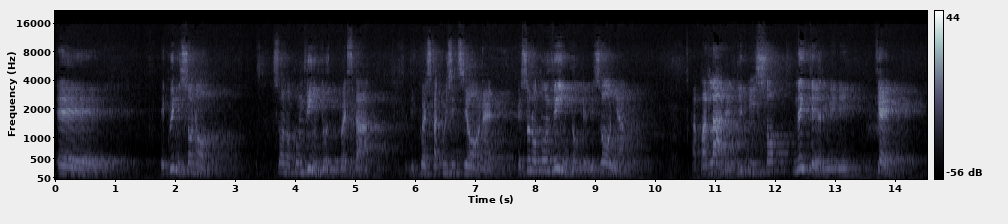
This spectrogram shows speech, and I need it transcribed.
e, e quindi sono sono convinto di questa, di questa acquisizione e sono convinto che bisogna parlare di Pisso nei termini che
